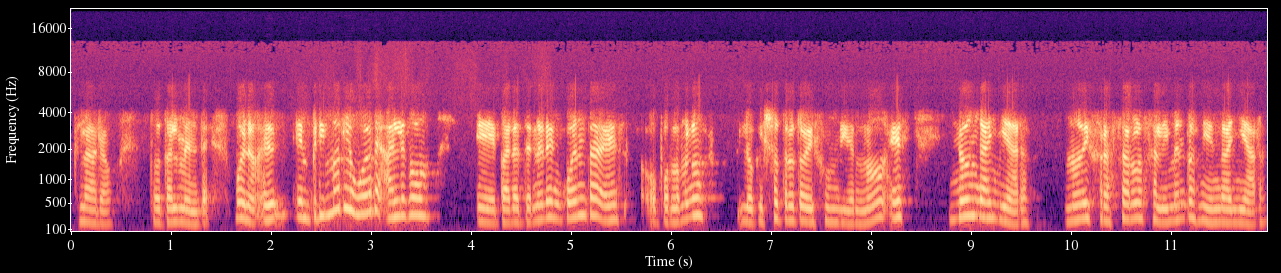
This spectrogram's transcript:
Claro, totalmente. Bueno, en, primer lugar, algo eh, para tener en cuenta es, o por lo menos lo que yo trato de difundir, ¿no? Es no engañar, no disfrazar los alimentos ni engañar.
